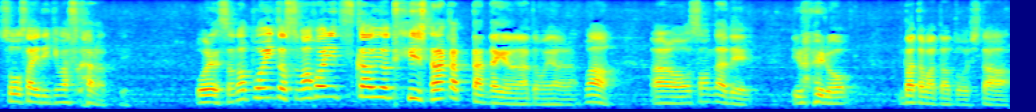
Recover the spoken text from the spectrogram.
相殺できますからって。俺そのポイントスマホに使う予定じゃなかったんだけどなと思いながらまああのそんなでいろいろバタバタとした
